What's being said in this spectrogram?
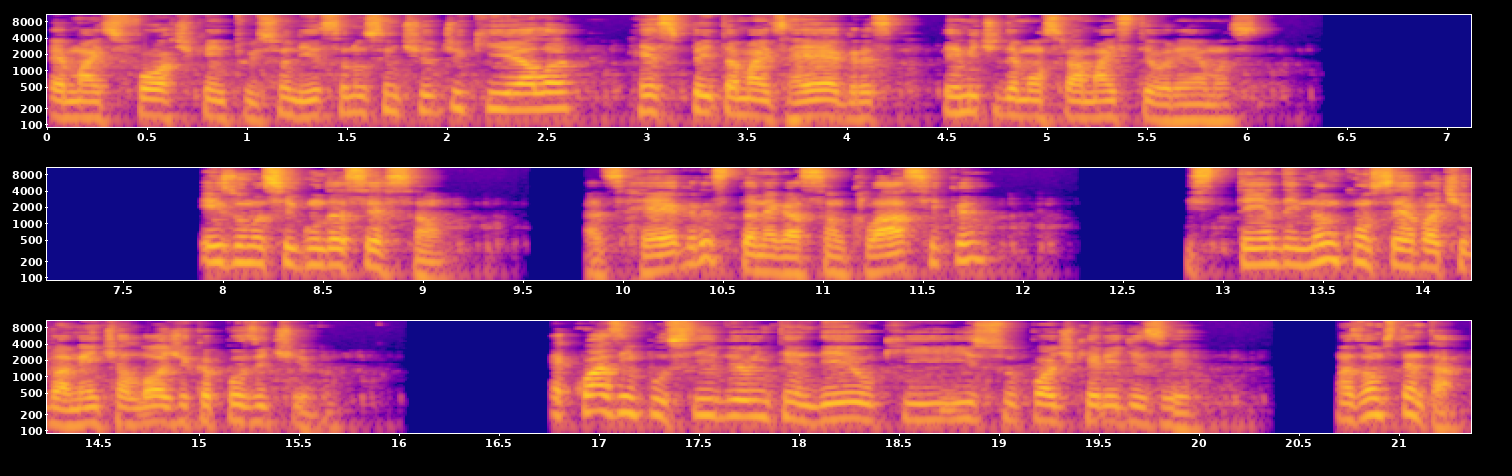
é mais forte que a intuicionista no sentido de que ela respeita mais regras, permite demonstrar mais teoremas. Eis uma segunda asserção. As regras da negação clássica estendem não conservativamente a lógica positiva. É quase impossível entender o que isso pode querer dizer, mas vamos tentar.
